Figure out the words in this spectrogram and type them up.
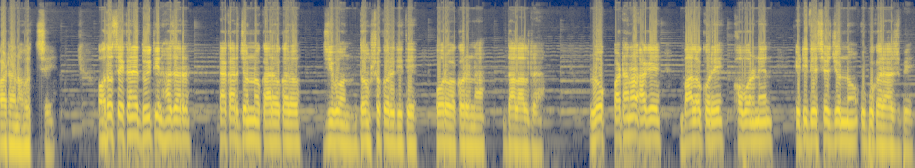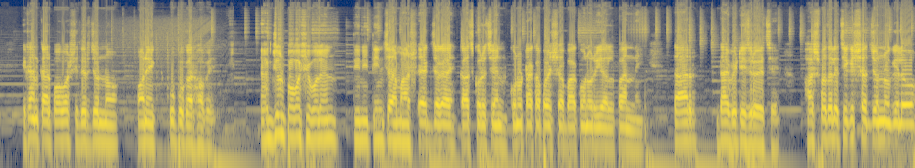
পাঠানো হচ্ছে। অথচ এখানে দুই তিন হাজার টাকার জন্য কারও কারও জীবন ধ্বংস করে দিতে পরোয়া করে না দালালরা। লোক পাঠানোর আগে ভালো করে খবর নেন, এটি দেশের জন্য উপকারে আসবে। এখানকার প্রবাসীদের জন্য অনেক উপকার হবে। একজন প্রবাসী বলেন, তিনি তিন চার মাস এক জায়গায় কাজ করেছেন, কোনো টাকা পয়সা বা কোনো রিয়াল পাননি। তার ডায়াবেটিস রয়েছে। হাসপাতালে চিকিৎসার জন্য গেলেও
